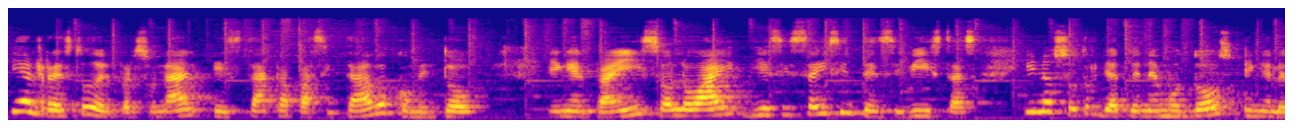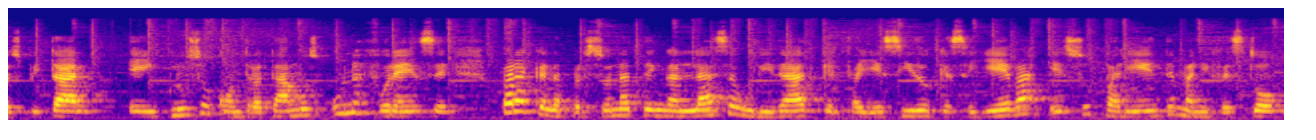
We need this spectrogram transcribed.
y el resto del personal está capacitado, comentó. En el país solo hay 16 intensivistas y nosotros ya tenemos dos en el hospital e incluso contratamos una forense para que la persona tenga la seguridad que el fallecido que se lleva es su pariente, manifestó.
